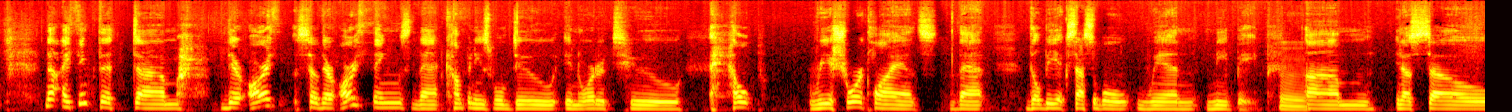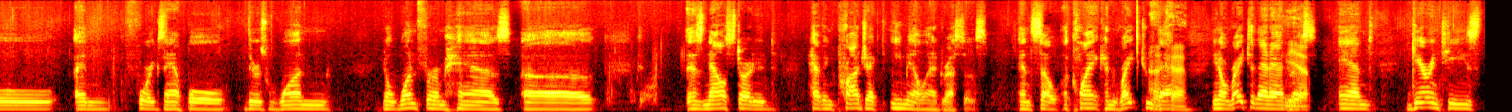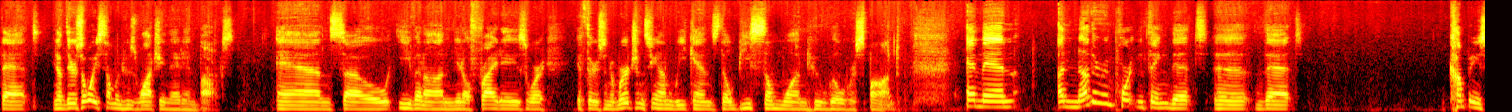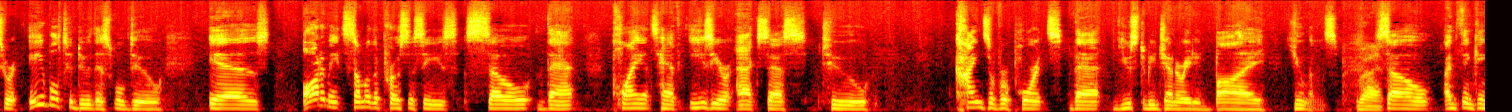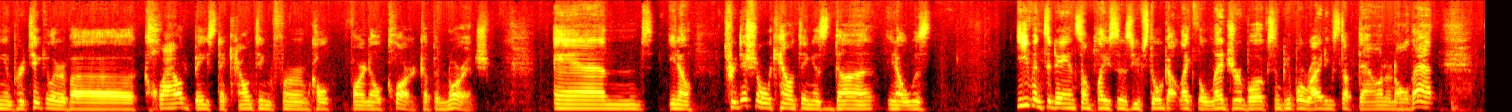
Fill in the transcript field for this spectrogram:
Now, I think that um, there are so there are things that companies will do in order to help reassure clients that they'll be accessible when need be. Mm. Um, you know, so and for example, there's one, you know, one firm has uh, has now started having project email addresses. And so a client can write to okay. that, you know, write to that address and guarantees that, you know, there's always someone who's watching that inbox. And so even on, you know, Fridays or if there's an emergency on weekends, there'll be someone who will respond. And then another important thing that uh, that companies who are able to do this will do is automate some of the processes so that clients have easier access to kinds of reports that used to be generated by humans. Right. So I'm thinking in particular of a cloud-based accounting firm called Farnell Clarke up in Norwich. And, you know, traditional accounting is done, you know, was even today in some places you've still got like the ledger books and people writing stuff down and all that.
